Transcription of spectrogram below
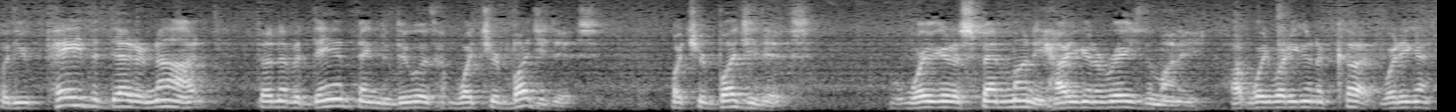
Whether you pay the debt or not doesn't have a damn thing to do with what your budget is what your budget is, where you're going to spend money, how you're going to raise the money, how, what, what, are you going to cut, what are you going to,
